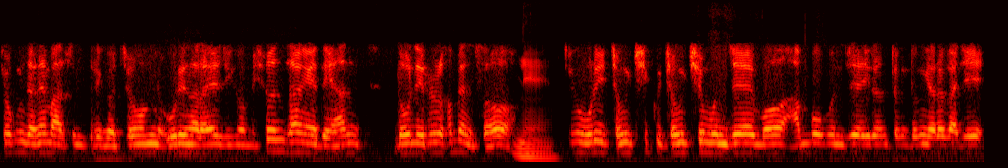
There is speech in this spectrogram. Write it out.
조금 전에 말씀드린 것처럼 우리나라의 지금 현상에 대한 논의를 하면서 네. 지금 우리 정치 정치 문제 뭐 안보 문제 이런 등등 여러 가지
